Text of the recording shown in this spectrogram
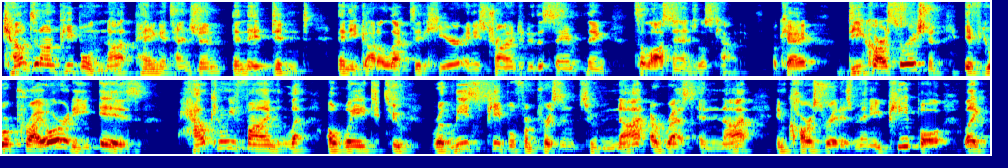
counted on people not paying attention and they didn't. And he got elected here and he's trying to do the same thing to Los Angeles County okay? Decarceration. If your priority is how can we find le- a way to, to release people from prison to not arrest and not incarcerate as many people? Like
